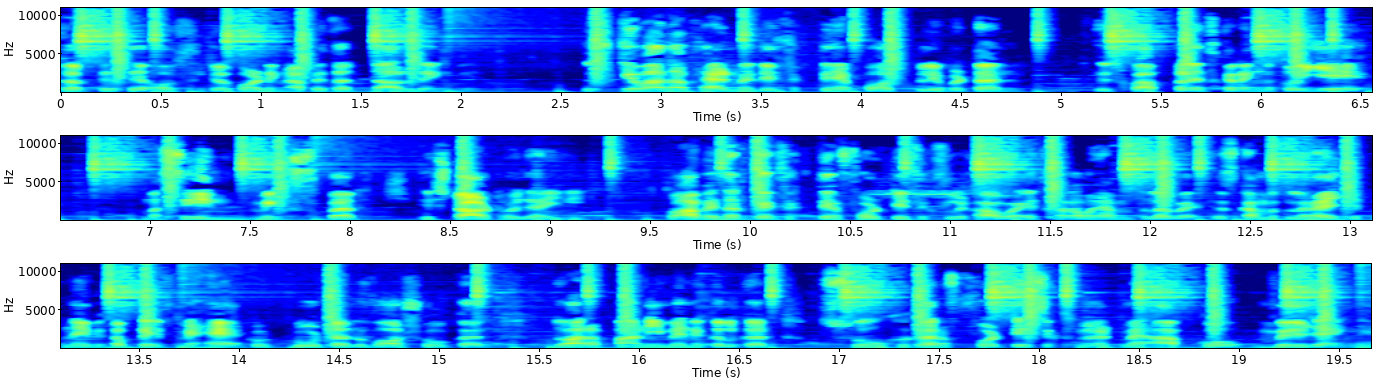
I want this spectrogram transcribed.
करते थे और उसी के अकॉर्डिंग आप इधर डाल देंगे। इसके बाद आप साइड में देख सकते हैं पॉज प्ले बटन। इसको आप प्रेस करेंगे तो ये मशीन मिक्स पर स्टार्ट हो जाएगी। तो आप इधर देख सकते हैं फोर्टी सिक्स लिखा हुआ है। इसका क्या मतलब है? इसका मतलब है जितने भी कपड़े इसमें हैं तो टोटल वॉश होकर दोबारा पानी में निकलकर सूख कर फोर्टी सिक्स मिनट में आपको मिल जाएँगे।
